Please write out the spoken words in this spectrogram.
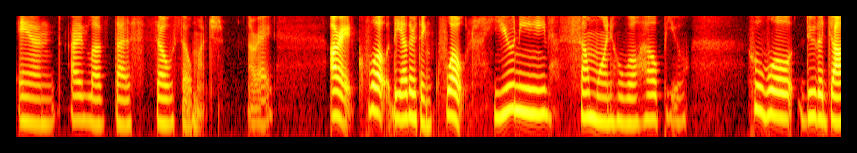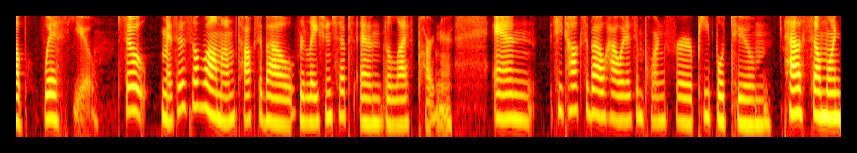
And I love this so, so much. All right. All right. Quote the other thing quote, you need someone who will help you, who will do the job with you. So, Mrs. Obama talks about relationships and the life partner. And she talks about how it is important for people to have someone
